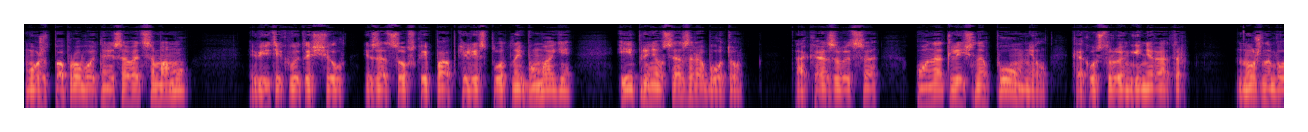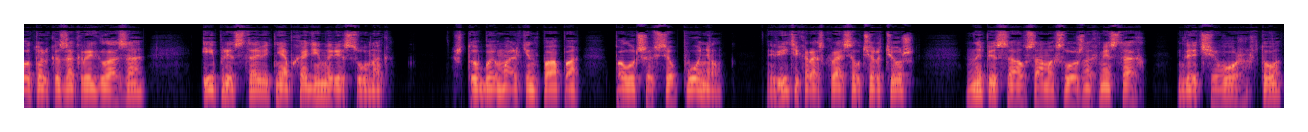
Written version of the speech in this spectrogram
Может, попробовать нарисовать самому? Витик вытащил из отцовской папки лист плотной бумаги и принялся за работу. Оказывается, он отлично помнил, как устроен генератор. Нужно было только закрыть глаза и представить необходимый рисунок. Чтобы Малькин папа получше все понял, Витик раскрасил чертеж, написал в самых сложных местах, для чего, что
